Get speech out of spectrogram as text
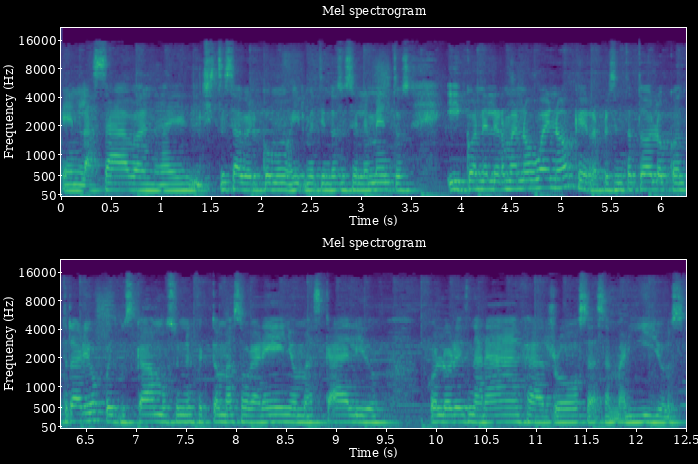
en la sábana. El chiste es saber cómo ir metiendo esos elementos. Y con el hermano bueno, que representa todo lo contrario, pues buscábamos un efecto más hogareño, más cálido, colores naranjas, rosas, amarillos,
